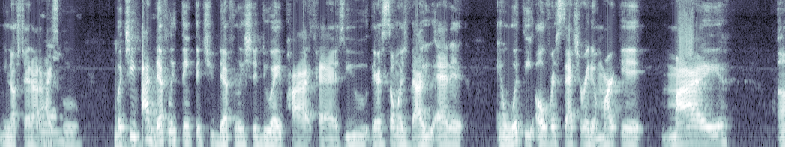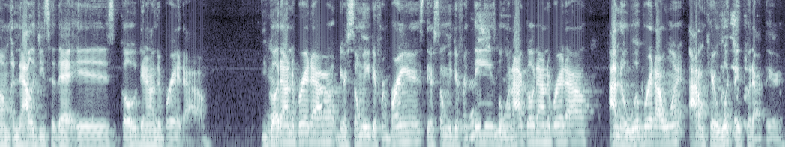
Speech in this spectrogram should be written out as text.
you know, straight out of yeah. high school. But Chief, I definitely think that you definitely should do a podcast. You there's so much value added, and with the oversaturated market, my um, analogy to that is go down the bread aisle. You yeah. go down the bread aisle, there's so many different brands, there's so many different That's things. True. But when I go down the bread aisle, I know what bread I want. I don't care what they put out there.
